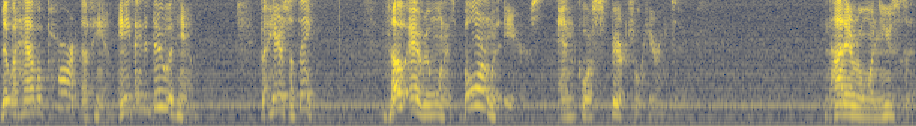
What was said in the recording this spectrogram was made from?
that would have a part of him, anything to do with him. But here's the thing though everyone is born with ears, and of course spiritual hearing too, not everyone uses it.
